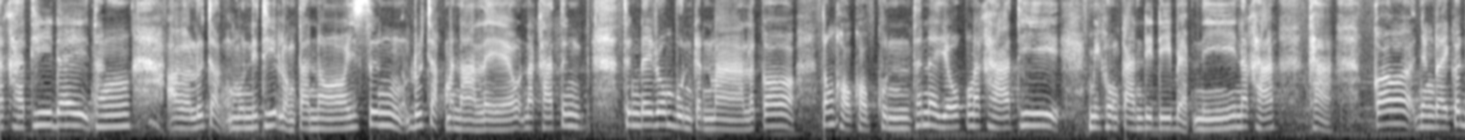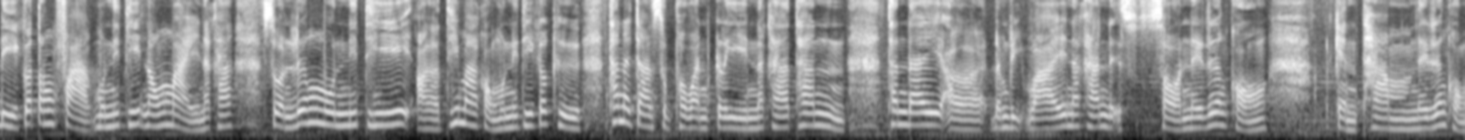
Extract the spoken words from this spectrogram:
นะคะที่ได้ทั้งรู้จักมูลนิธิหลวงตาน้อย ซึ่งรู้จักมานานแล้วนะคะ ซึ่งซึ่งได้ร่วมบุญกันมา แล้วก็ต้องขอขอบคุณท่านนายกนะคะที่มีโครงการดีๆ แบบนี้นะคะค่ะ ก็อย่างไรก็ดีก็ต้องฝากมูลนิธิน้องใหม่นะคะ ส่วนเรื่องมูลนิธิที่มาของมูลนิธิก็คือท่านอาจารย์สุภวรรณกรีนนะคะท่านท่านได้ดำริไว้นะคะสอนในเรื่องของแก่นธรรมในเรื่องของ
